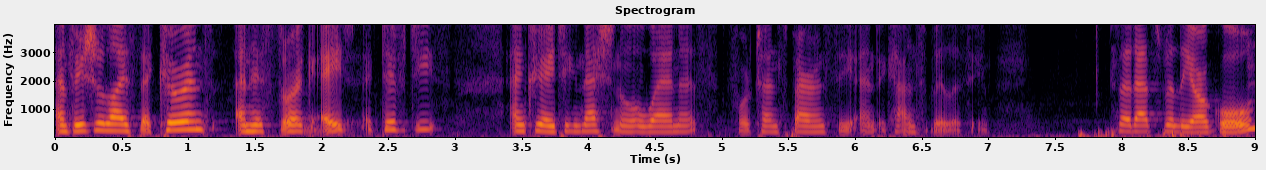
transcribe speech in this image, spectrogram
and visualize their current and historic aid activities, and creating national awareness for transparency and accountability. So that's really our goal.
